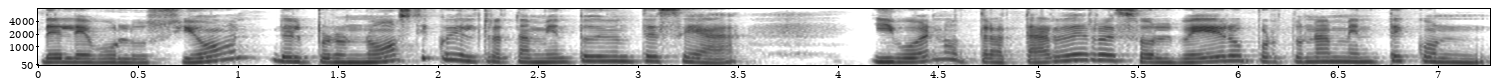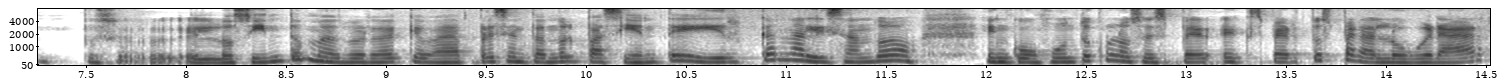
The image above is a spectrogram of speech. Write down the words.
de la evolución, del pronóstico y el tratamiento de un TCA. Y bueno, tratar de resolver oportunamente con pues, eh, los síntomas, ¿verdad? Que va presentando el paciente e ir canalizando en conjunto con los expertos para lograr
